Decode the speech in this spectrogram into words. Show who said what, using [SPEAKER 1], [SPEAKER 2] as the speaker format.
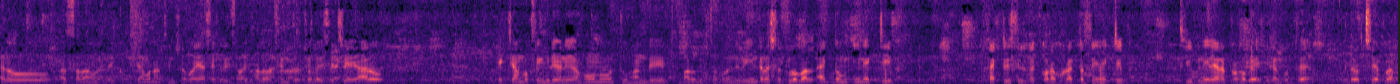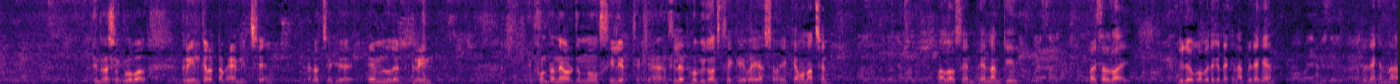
[SPEAKER 1] Hello আসসালামু আলাইকুম। কেমন আছেন সবাই? আশা করি সবাই ভালো আছেন। তো চলে এসেছে আরও একটি আনবক্সিং ভিডিও নিয়ে। হনো টু হান্ড্রেড বারো দুশো ছাপ্পান্ন জিবি ইন্টারন্যাশনাল গ্লোবাল একদম ইনঅ্যাক্টিভ ফ্যাক্টরি সিলব্যাক করা প্রোডাক্ট আছে ইনঅ্যাক্টিভ থ্রি পিনের অ্যাডাপ্টার হবে এটার মধ্যে। এটা হচ্ছে আপনার ইন্টারন্যাশনাল গ্লোবাল গ্রিন কালারটা ভ্যান নিচ্ছে। এটা হচ্ছে গিয়ে এমলেড গ্রিন এই ফোনটা নেওয়ার জন্য সিলেট থেকে হ্যাঁ? সিলেট হবিগঞ্জ থেকে ভাই আসা ভাই কেমন আছেন?
[SPEAKER 2] ভালো।
[SPEAKER 1] আছেন। ভাইয়ের নাম কি?
[SPEAKER 2] ফয়সাল
[SPEAKER 1] ভাই। ভিডিও কবে থেকে দেখেন? আপনি দেখেন? আপনি দেখেন না?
